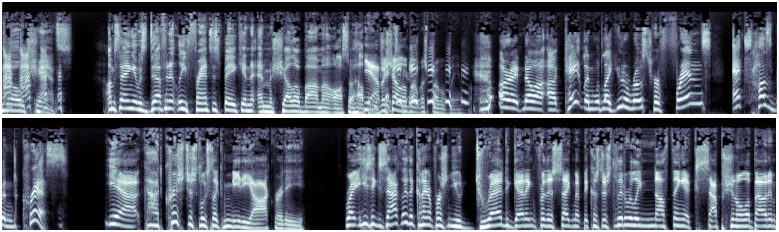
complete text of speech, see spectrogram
No chance. I'm saying it was definitely Francis Bacon and Michelle Obama also helping. yeah, Michelle Obama was probably involved. All right, Noah. Uh, Caitlin would like you to roast her friend's ex husband, Chris. Yeah, God, Chris just looks like mediocrity. Right? He's exactly the kind of person you dread getting for this segment because there's literally nothing exceptional about him.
